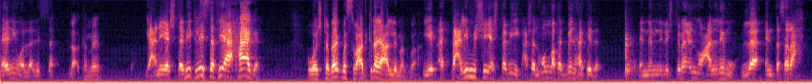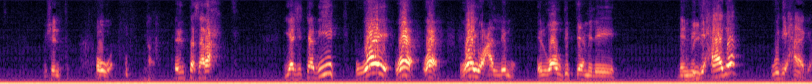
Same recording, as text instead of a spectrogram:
تاني ولا لسه؟ لا تمام. يعني يجتبيك لسه فيها حاجة. هو اشتباك بس بعد كده يعلمك بقى. يبقى التعليم مش يجتبيك عشان هم كاتبينها كده. إن من الاشتباك إنه علمه. لا أنت سرحت. مش أنت هو. أنت سرحت. يجتبيك و و و ويعلمه. الواو دي بتعمل إيه؟ إن. دي حاجة ودي حاجة.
